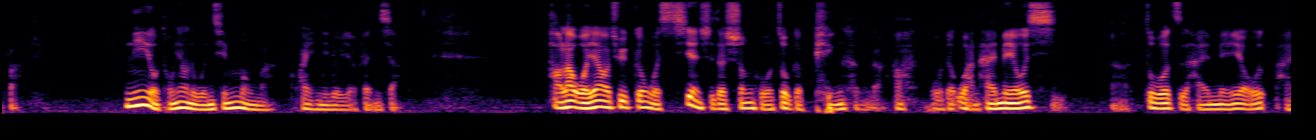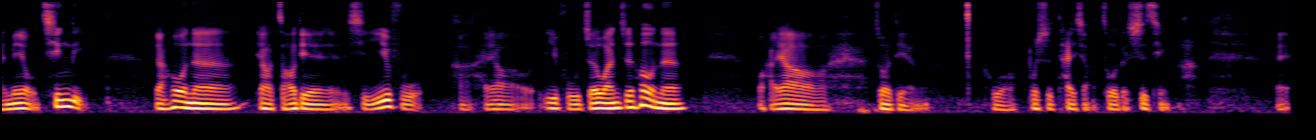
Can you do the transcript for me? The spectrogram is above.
法。你有同样的文青梦吗？欢迎你留言分享。好了，我要去跟我现实的生活做个平衡了哈。我的碗还没有洗啊，桌子还没有还没有清理，然后呢，要早点洗衣服啊，还要衣服折完之后呢，我还要做点。我不是太想做的事情啊，哎，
